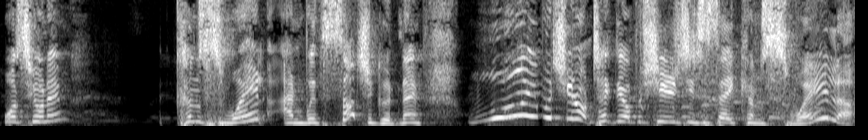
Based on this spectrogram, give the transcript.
what's your name? Consuela. And with such a good name, why would you not take the opportunity to say Consuela?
